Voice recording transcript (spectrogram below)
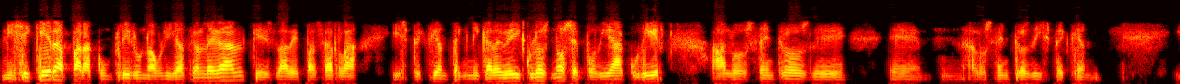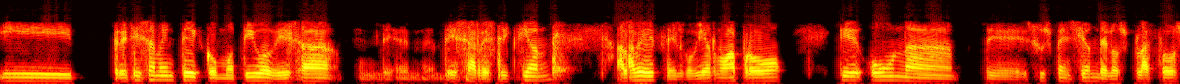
ni siquiera para cumplir una obligación legal, que es la de pasar la inspección técnica de vehículos, no se podía acudir a los centros de eh, a los centros de inspección. Y precisamente con motivo de esa, de, esa restricción, a la vez el gobierno aprobó que una eh, suspensión de los plazos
